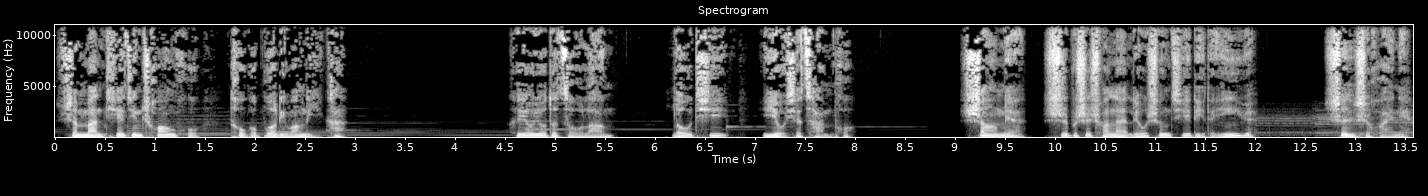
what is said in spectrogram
沈曼贴近窗户，透过玻璃往里看。黑黝黝的走廊，楼梯已有些残破。上面时不时传来留声机里的音乐，甚是怀念。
